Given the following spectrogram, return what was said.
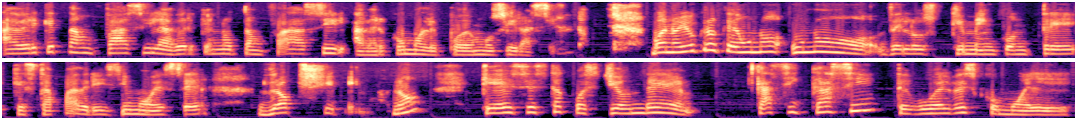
a ver qué tan fácil, a ver qué no tan fácil, a ver cómo le podemos ir haciendo. Bueno, yo creo que uno, uno de los que me encontré que está padrísimo es ser dropshipping, ¿no? Que es esta cuestión de casi, casi te vuelves como el,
